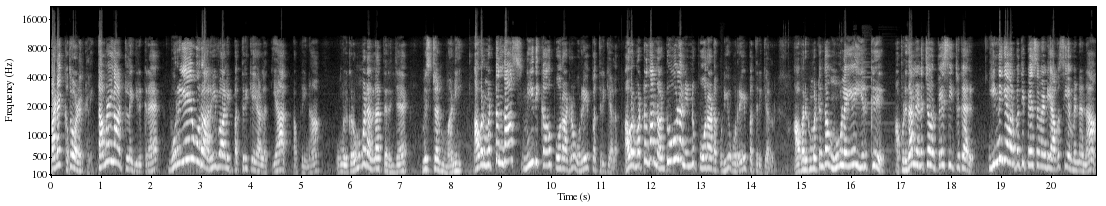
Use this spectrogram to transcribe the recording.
வணக்கம் தோழர்களே. தமிழ்நாட்டுல இருக்கிற ஒரே ஒரு அறிவாளி பத்திரிகையாளர் யார் அப்படின்னா உங்களுக்கு ரொம்ப நல்லா தெரிஞ்ச மிஸ்டர் மணி. அவர் மட்டும்தான் நீதிக்காக போராடுற ஒரே பத்திரிகையாளர். அவர் மட்டும்தான் நடுவுல நின்று போராடக்கூடிய ஒரே பத்திரிகையாளர். அவருக்கு மட்டும்தான் மூளையே இருக்கு. அப்படிதான் நினைச்சு அவர் பேசிட்டு இருக்காரு. இன்னைக்கு அவரை பத்தி பேச வேண்டிய அவசியம் என்னன்னா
